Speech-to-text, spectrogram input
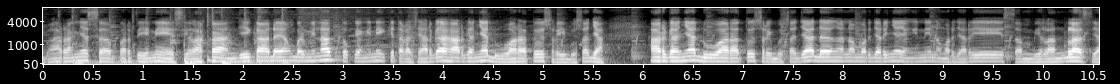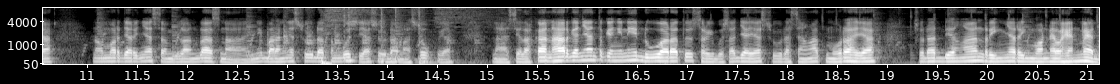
barangnya seperti ini. Silahkan. Jika ada yang berminat untuk yang ini kita kasih harga harganya 200.000 saja. Harganya 200.000 saja dengan nomor jarinya yang ini nomor jari 19 ya. Nomor jarinya 19. Nah, ini barangnya sudah tembus ya, sudah masuk ya. Nah, silahkan harganya untuk yang ini 200.000 saja ya, sudah sangat murah ya. Sudah dengan ringnya ring monel handmade.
